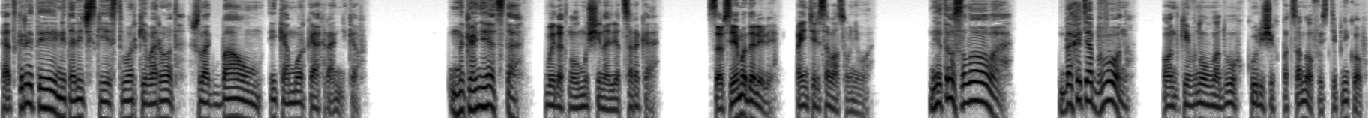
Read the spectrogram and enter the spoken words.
Открытые металлические створки ворот, шлагбаум и коморка охранников. «Наконец-то!» — выдохнул мужчина лет сорока. «Совсем одолели?» — поинтересовался у него. «Не то слово. Да хотя бы вон!» Он кивнул на двух курящих пацанов из степняков.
